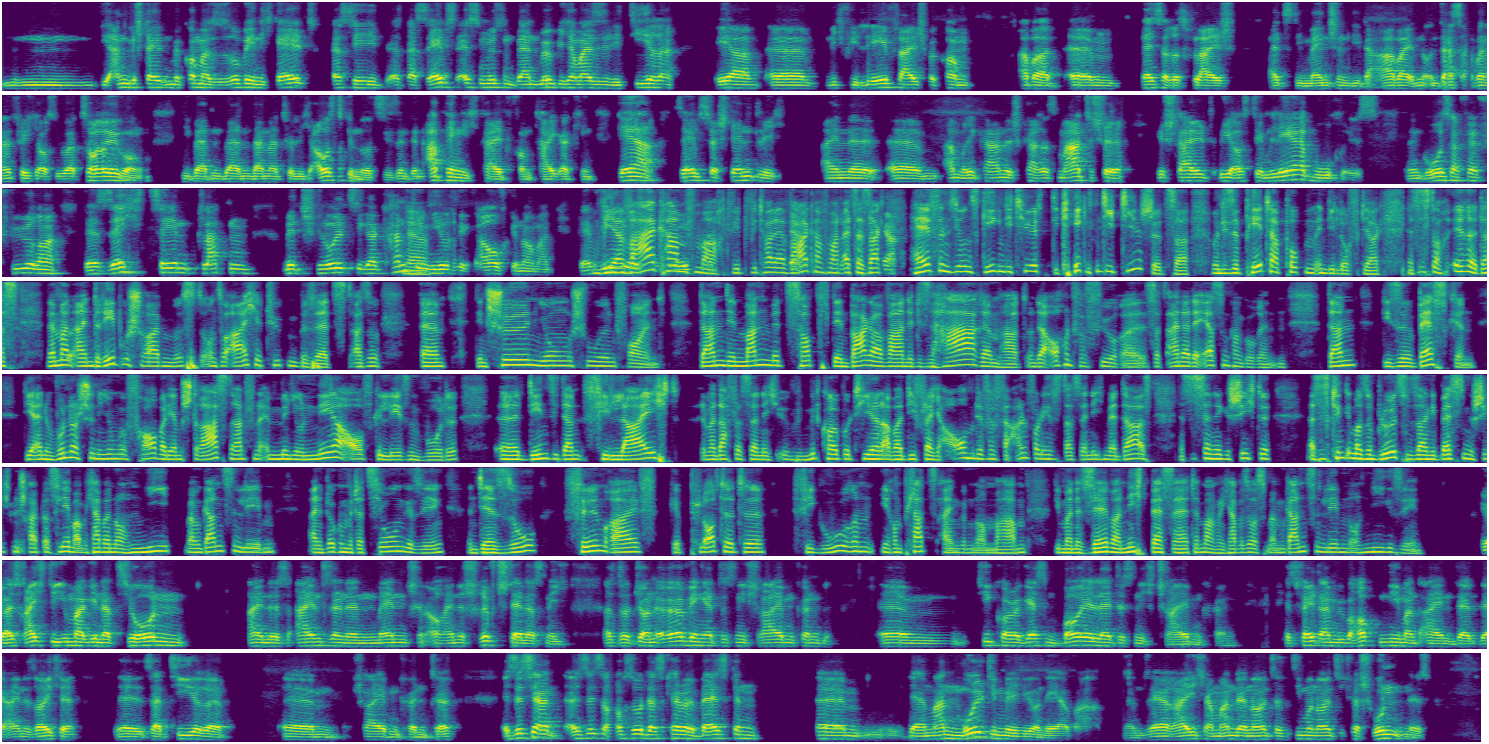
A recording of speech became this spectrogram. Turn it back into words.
die Angestellten bekommen also so wenig Geld, dass sie das selbst essen müssen, während möglicherweise die Tiere eher äh, nicht Filetfleisch bekommen, aber ähm, besseres Fleisch als die Menschen, die da arbeiten. Und das aber natürlich aus Überzeugung. Die werden, werden dann natürlich ausgenutzt. Sie sind in Abhängigkeit vom Tiger King, der selbstverständlich eine ähm, amerikanisch charismatische Gestalt wie aus dem Lehrbuch ist. Ein großer Verführer, der 16 Platten mit schnulziger Country-Music ja. aufgenommen hat. wie er Wahlkampf macht, wie, wie toll er ja. Wahlkampf macht, als er sagt, ja. helfen Sie uns gegen die, Tür, die, gegen die Tierschützer und diese Peter-Puppen in die Luft jagt. Das ist doch irre, dass wenn man ein Drehbuch schreiben müsste und so Archetypen besetzt, also äh, den schönen, jungen, schwulen Freund, dann den Mann mit Zopf, den Bhagavan, der diesen Harem hat und der auch ein Verführer ist, als einer der ersten Konkurrenten, dann diese Baskin, die eine wunderschöne junge Frau war, die am Straßenrand von einem Millionär aufgelesen wurde, äh, den sie dann vielleicht man darf das ja nicht irgendwie mitkolportieren, aber die vielleicht auch mit dafür verantwortlich ist, dass er nicht mehr da ist. Das ist ja eine Geschichte, das ist, klingt immer so blöd zu sagen, die besten Geschichten schreibt das Leben, aber ich habe noch nie in meinem ganzen Leben eine Dokumentation gesehen, in der so filmreif geplottete Figuren ihren Platz eingenommen haben, wie man es selber nicht besser hätte machen. Ich habe sowas in meinem ganzen Leben noch nie gesehen. Ja, es reicht die Imagination eines einzelnen Menschen, auch eines Schriftstellers nicht. Also John Irving hätte es nicht schreiben können, ähm, T. Corrigan Boyle hätte es nicht schreiben können. Es fällt einem überhaupt niemand ein, der, der eine solche äh, Satire ähm, schreiben könnte. Es ist ja, es ist auch so, dass Carol Baskin, ähm, der Mann Multimillionär war, ein sehr reicher Mann, der 1997 verschwunden ist.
